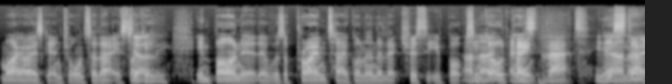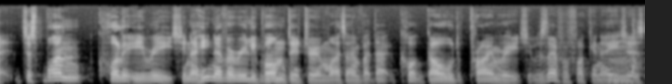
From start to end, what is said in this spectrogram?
My eyes getting drawn to that. It's like Totally. in Barnet there was a prime tag on an electricity box in gold and paint. it's that. Yeah, it's that just one quality reach. You know, he never really bombed it during my time, but that gold prime reach, it was there for fucking Mm. ages.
